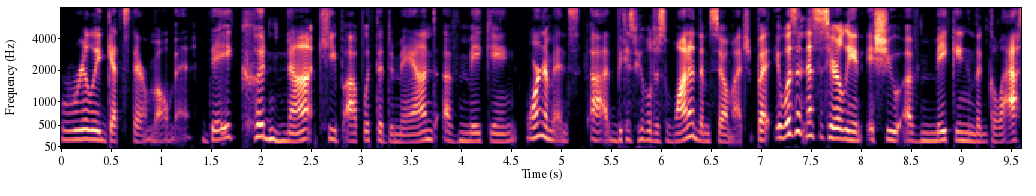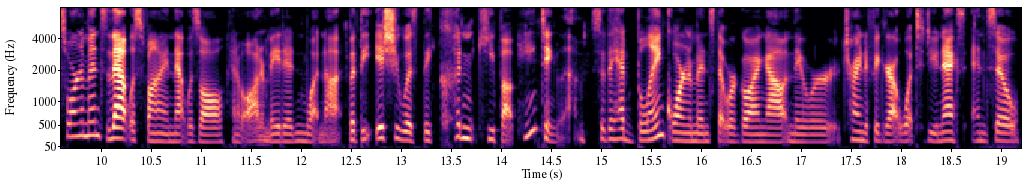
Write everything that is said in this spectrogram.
really gets their moment. They could not keep up with the demand of making ornaments uh, because people just wanted them so much. But it wasn't necessarily an issue of making the glass ornaments. That was fine. That was all kind of automated and whatnot. But the issue was they couldn't keep up painting them. So they had blank ornaments that were going out and they were trying to figure out what to do next. And so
